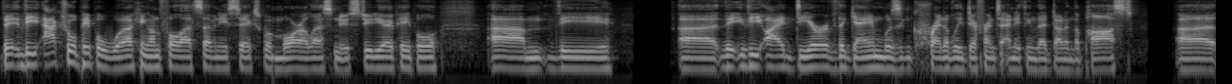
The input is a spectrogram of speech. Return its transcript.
the the actual people working on Fallout 76 were more or less new studio people. Um, the uh, the the idea of the game was incredibly different to anything they'd done in the past, uh,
